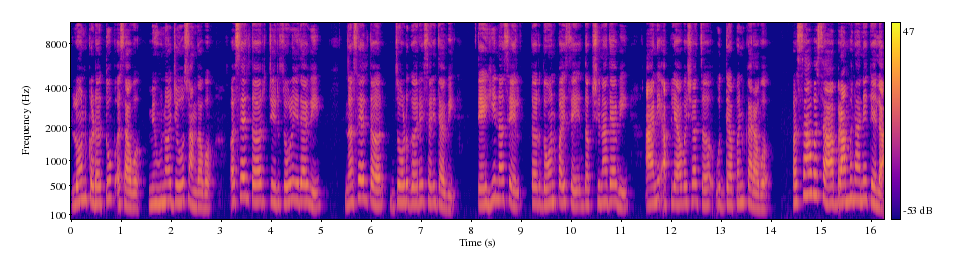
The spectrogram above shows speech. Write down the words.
लोणकडं तूप असावं मिहून जेव सांगावं. असेल तर चिरचोळी द्यावी नसेल तर जोड गरेसरी द्यावी. तेही नसेल तर दोन पैसे दक्षिणा द्यावी आणि आपल्या वशाचं उद्यापन करावं. असा वसा ब्राह्मणाने केला.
